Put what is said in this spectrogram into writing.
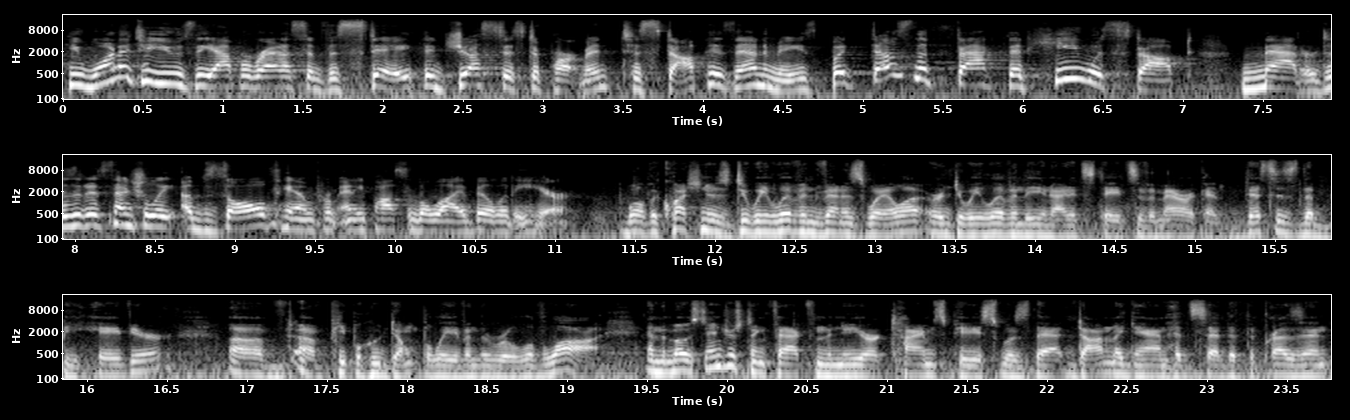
He wanted to use the apparatus of the state, the Justice Department, to stop his enemies. But does the fact that he was stopped matter? Does it essentially absolve him from any possible liability here? Well, the question is do we live in Venezuela or do we live in the United States of America? This is the behavior of, of, people who don't believe in the rule of law. And the most interesting fact from the New York Times piece was that Don McGahn had said that the president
